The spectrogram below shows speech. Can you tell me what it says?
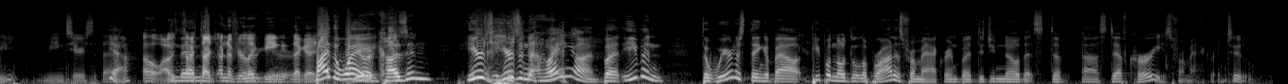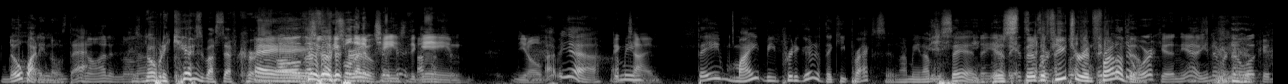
you being serious with that? Yeah. Oh, I, was, And I thought. I don't know if you're like being like a. By the way, You're a cousin. Here's here's an hang on, but even the weirdest thing about people know that LeBron is from Akron, but did you know that Steph, uh, Steph Curry is from Akron too? Nobody knows that. No, I didn't know that. nobody cares about Steph Curry. Hey, Oh, that's there's not people that have changed the game. You know. I mean, yeah, Big I mean, time. They might be pretty good if they keep practicing. I mean, I'm just saying, Yeah, there's there's a future in they front put of them. work in. Yeah, you never know what could.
